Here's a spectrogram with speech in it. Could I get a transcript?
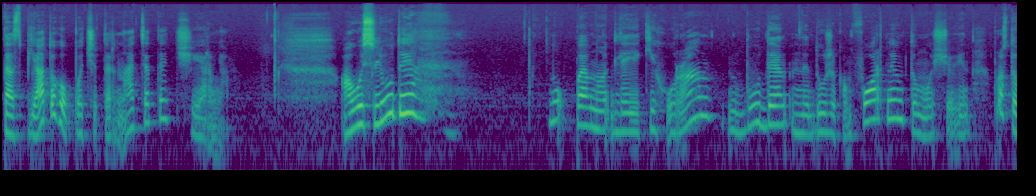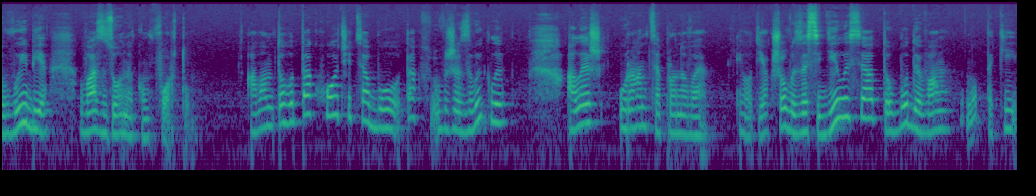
та з 5 по 14 червня. А ось люди, ну, певно, для яких уран буде не дуже комфортним, тому що він просто виб'є вас з зони комфорту а вам того так хочеться, бо так вже звикли. Але ж уран це про нове. І от якщо ви засиділися, то буде вам ну, такий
